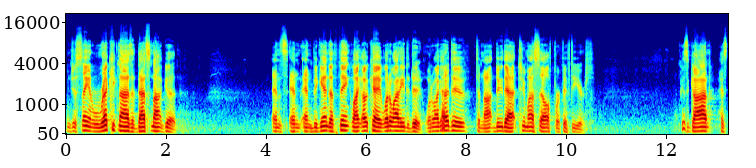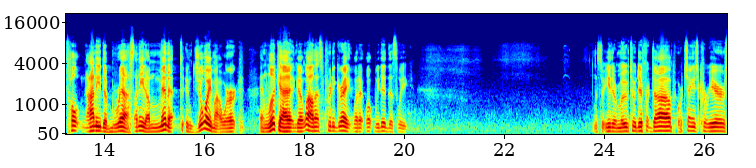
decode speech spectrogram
I'm just saying recognize that that's not good and, and, and begin to think like, okay, what do I need to do? What do I got to do to not do that to myself for 50 years? because God has told I need to rest. I need a minute to enjoy my work and look at it and go, wow, that's pretty great what, it, what we did this week. And so either move to a different job or change careers,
